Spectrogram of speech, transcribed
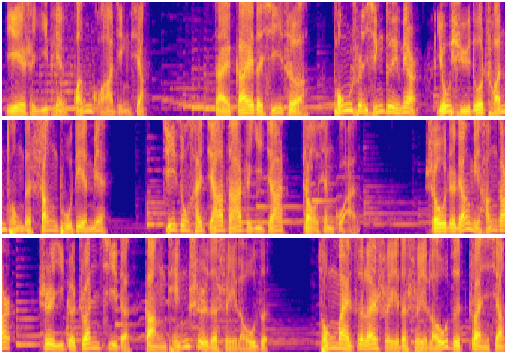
也是一片繁华景象。在街的西侧，同顺兴对面有许多传统的商铺店面，其中还夹杂着一家照相馆。守着两米行杆是一个砖砌的岗亭式的水楼子，从卖自来水的水楼子转向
